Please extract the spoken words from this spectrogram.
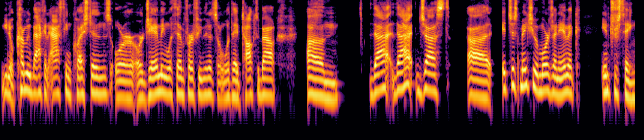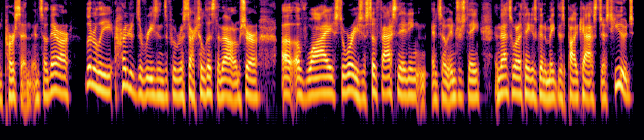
you know, coming back and asking questions or or jamming with them for a few minutes on what they've talked about. Um, that that just uh, it just makes you a more dynamic, interesting person. And so there are literally hundreds of reasons if we were to start to list them out. I'm sure uh, of why stories are so fascinating and so interesting. And that's what I think is going to make this podcast just huge.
